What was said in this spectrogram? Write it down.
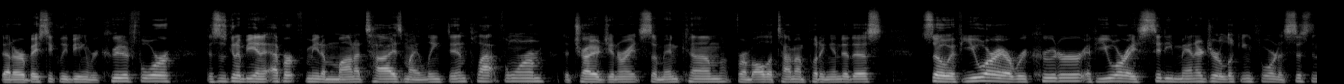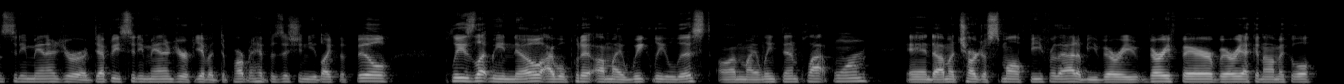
that are basically being recruited for. This is going to be an effort for me to monetize my LinkedIn platform to try to generate some income from all the time I'm putting into this. So if you are a recruiter, if you are a city manager looking for an assistant city manager or a deputy city manager, if you have a department head position you'd like to fill, please let me know. I will put it on my weekly list on my LinkedIn platform and I'm gonna charge a small fee for that. It'll be very, very fair, very economical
